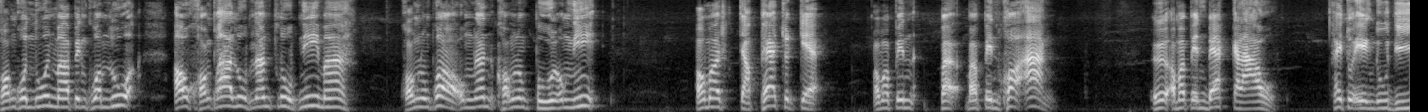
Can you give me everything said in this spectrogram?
ของคนนู้นมาเป็นความรู้เอาของพระรูปนั้นรูปนี้มา ของหลวงพ่อองค์นั้น ของหลวงปู่องค์นี้ เอามาจับแพะจนแกะ เอามาเป็นมามาเป็นข้ออ้าง เออ เอามาเป็นแบ็กกราวด์ให้ตัวเองดูดี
